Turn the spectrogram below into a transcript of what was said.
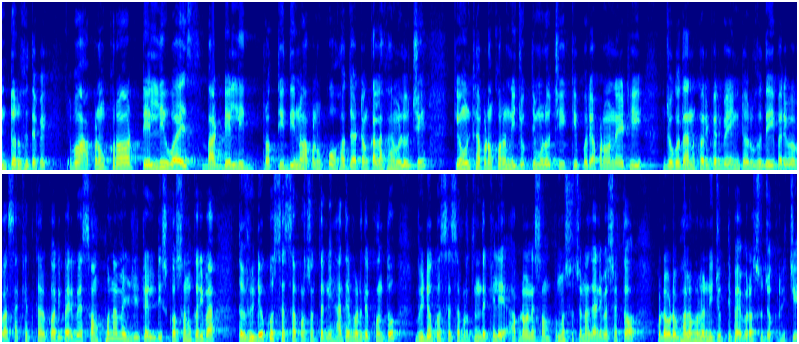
ଇଣ୍ଟରଭ୍ୟୁ ଦେବେ ଏବଂ ଆପଣଙ୍କର ଡେଲି ୱାଇଜ୍ ବା ଡେଲି ପ୍ରତିଦିନ ଆପଣଙ୍କୁ ହଜାର ଟଙ୍କା ଲେଖାଏଁ ମିଳୁଛି କେଉଁଠି ଆପଣଙ୍କର ନିଯୁକ୍ତି ମିଳୁଛି କିପରି ଆପଣମାନେ ଏଠି ଯୋଗଦାନ କରିପାରିବେ ଇଣ୍ଟରଭ୍ୟୁ ଦେଇପାରିବେ ବା ସାକ୍ଷାତକାର କରିପାରିବେ ସମ୍ପୂର୍ଣ୍ଣ ଆମେ ଡିଟେଲ୍ ଡିସ୍କସନ୍ କରିବା ତ ଭିଡ଼ିଓକୁ ଶେଷ ପର୍ଯ୍ୟନ୍ତ ନିହାତି ଭାବରେ ଦେଖନ୍ତୁ ଭିଡ଼ିଓକୁ ଶେଷ ପର୍ଯ୍ୟନ୍ତ ଦେଖିଲେ ଆପଣମାନେ ସମ୍ପୂର୍ଣ୍ଣ ସୂଚନା ଜାଣିବା ସହିତ ଗୋଟେ ଗୋଟେ ଭଲ ଭଲ ନିଯୁକ୍ତି ପାଇବାର ସୁଯୋଗ ସୁଯୋଗ ରହିଛି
